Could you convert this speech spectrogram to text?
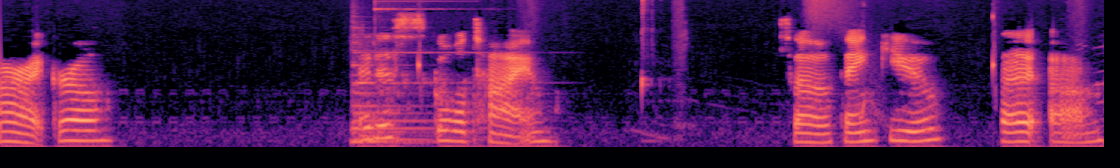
Alright, girl. It is school time. So thank you. But um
